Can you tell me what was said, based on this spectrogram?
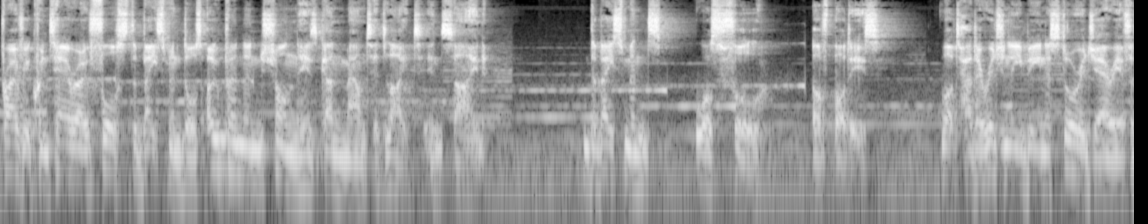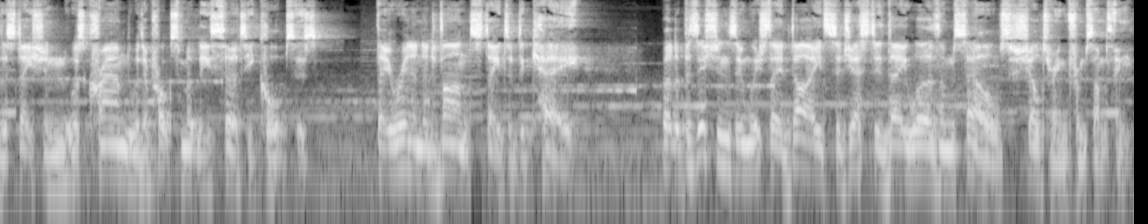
Private Quintero forced the basement doors open and shone his gun mounted light inside. The basement was full of bodies. What had originally been a storage area for the station was crammed with approximately 30 corpses. They were in an advanced state of decay, but the positions in which they died suggested they were themselves sheltering from something.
